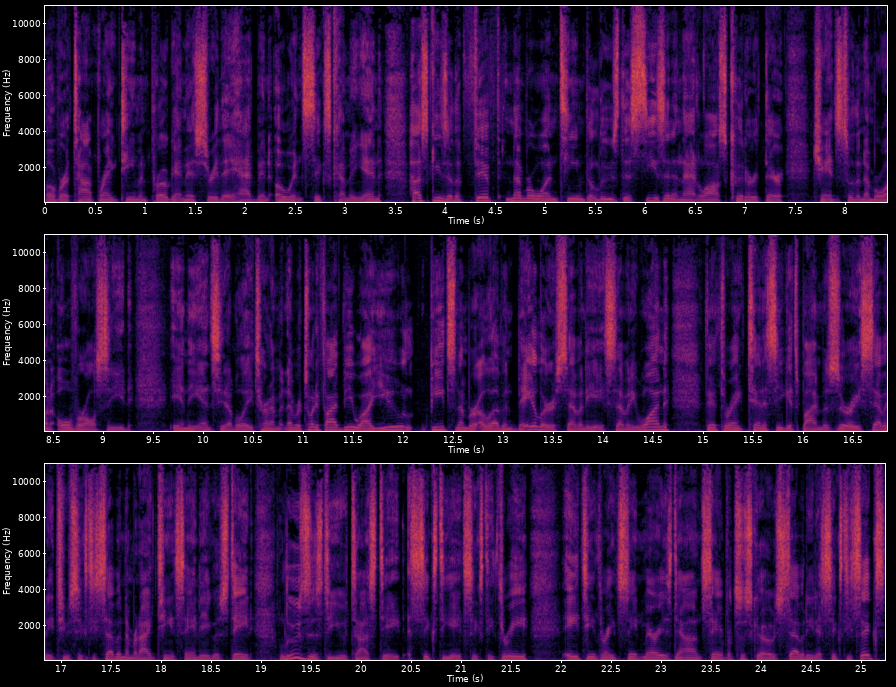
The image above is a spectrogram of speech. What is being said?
over a top ranked team in program history. They had been 0 6 coming in. Huskies are the fifth number one team to lose this season, and that loss could hurt their chances for the number one overall seed in the NCAA tournament. Number 25 BYU beats number 11 Baylor 78 71. Fifth ranked Tennessee gets by Missouri 72 67. Number 19 San Diego State loses to Utah State 68 63. 18th ranked St. Mary's down San Francisco 70 to 66.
